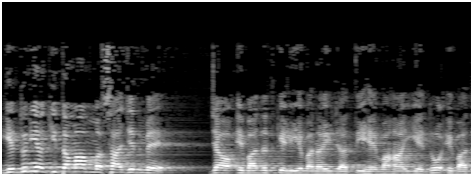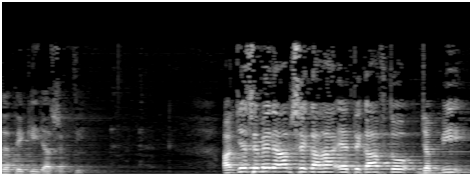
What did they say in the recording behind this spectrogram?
یہ دنیا کی تمام مساجد میں جاؤ، عبادت کے لیے بنائی جاتی ہے، وہاں یہ دو عبادتیں کی جا سکتی۔ اور جیسے میں نے آپ سے کہا احتکاف تو جب بھی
